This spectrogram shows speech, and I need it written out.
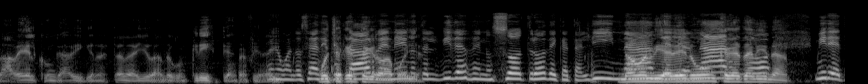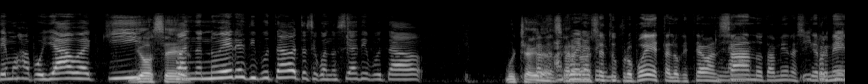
Abel, con Gaby, que nos están ayudando, con Cristian. En fin, Bueno, cuando seas nos René, no te olvides de nosotros, de Catalina. No me olvidaré de nunca. Catalina. Mire, te hemos apoyado aquí. Yo sé. Cuando no eres diputado, entonces cuando seas diputado. Muchas gracias. para conocer tu propuesta, lo que esté avanzando Claro. también. Así Y que René,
